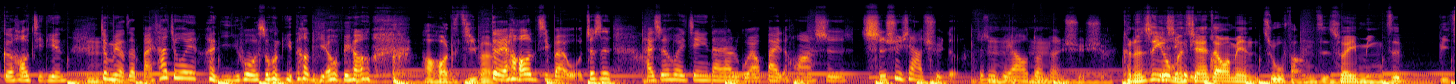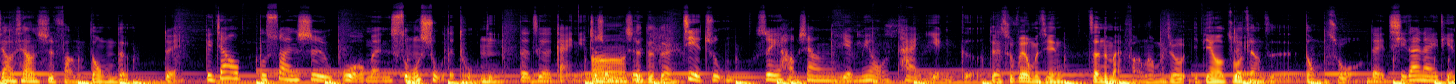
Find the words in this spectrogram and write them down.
隔好几天就没有再拜，嗯、他就会很疑惑，说你到底要不要 好好的祭拜？对，好好的祭拜我，就是还是会建议大家，如果要拜的话，是持续下去的，就是不要断断续续。可能是因为我们现在在外面租房子，所以名字比较像是房东的。对，比较不算是我们所属的土地的这个概念，嗯嗯、就是我们是对对对借住，所以好像也没有太严格。对，除非我们今天真的买房了，我们就一定要做这样子的动作。对，对期待那一天。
